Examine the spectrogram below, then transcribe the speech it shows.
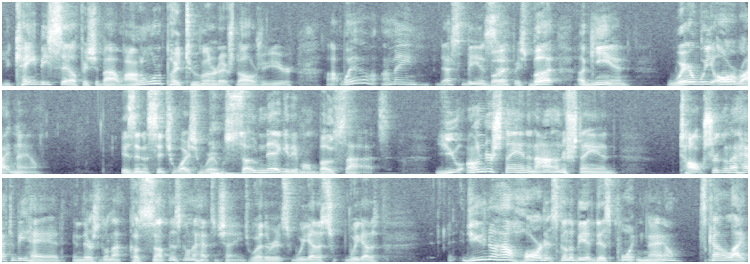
you can't be selfish about. Well, I don't want to pay two hundred extra dollars a year. Uh, well, I mean that's being But- selfish. But again, where we are right now is in a situation where it was so negative on both sides. You understand, and I understand. Talks are going to have to be had, and there's going to because something's going to have to change. Whether it's we got to we got to do you know how hard it's going to be at this point now? It's kind of like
